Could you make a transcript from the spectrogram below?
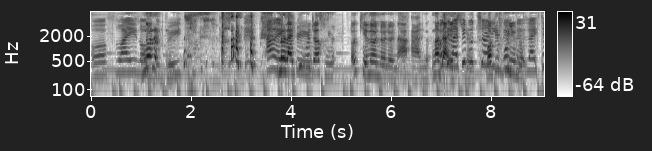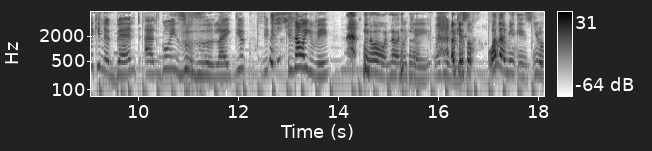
or flying off no, no. the bridge? no, like people just okay, no, no, no, nah, uh, no not okay, that like extreme. people turning but people, the, you know, like taking a bend and going zoom, like do you, do, is that what you mean? no, no, okay. No. What do you mean? Okay, so what I mean is, you know,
